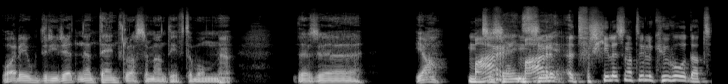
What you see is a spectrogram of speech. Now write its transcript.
Waar hij ook drie ritten en het eindklassement heeft gewonnen. Ja. Dus eh, ja. Maar, maar zeer- het verschil is natuurlijk, Hugo, dat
